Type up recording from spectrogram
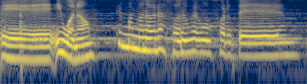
y bueno, te mando un abrazo, nos vemos fuerte.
